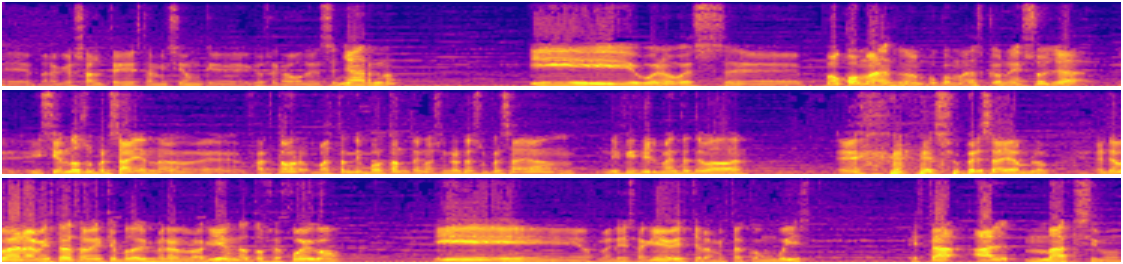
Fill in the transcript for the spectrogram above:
eh, para que os salte esta misión que, os acabo de enseñar, ¿no? Y bueno, pues eh, poco más, ¿no? Poco más con eso ya. Eh, y siendo Super Saiyan, ¿no? factor bastante importante, ¿no? Si no eres Super Saiyan, difícilmente te va a dar Super Saiyan Blue. El tema de la amistad, sabéis que podéis mirarlo aquí en datos de juego. Y os veréis aquí, veis que la amistad con Whis está al máximo.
